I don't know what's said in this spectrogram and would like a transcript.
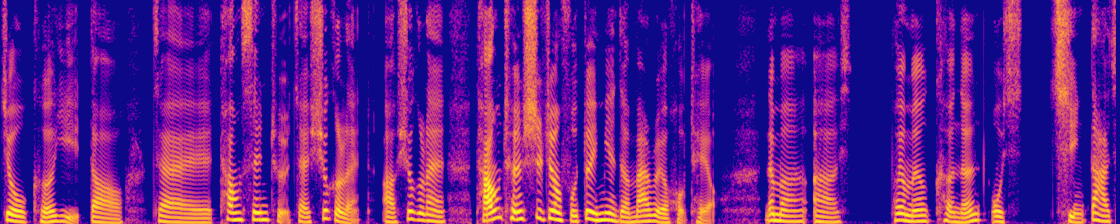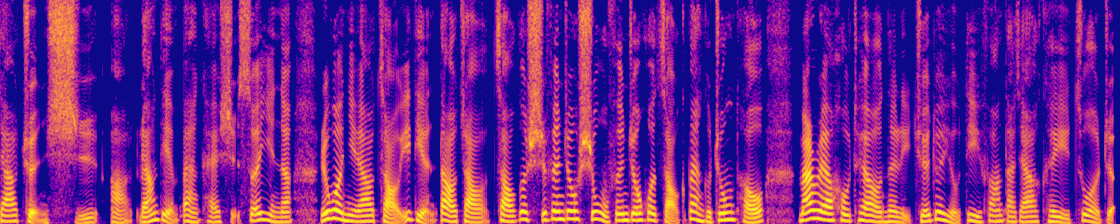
就可以到在 Town Center，在 Sugarland 啊，Sugarland 唐城市政府对面的 Marriott Hotel。那么啊，朋友们可能我。请大家准时啊，两点半开始。所以呢，如果你要早一点到，早早个十分钟、十五分钟，或早个半个钟头，Marriott Hotel 那里绝对有地方，大家可以坐着，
